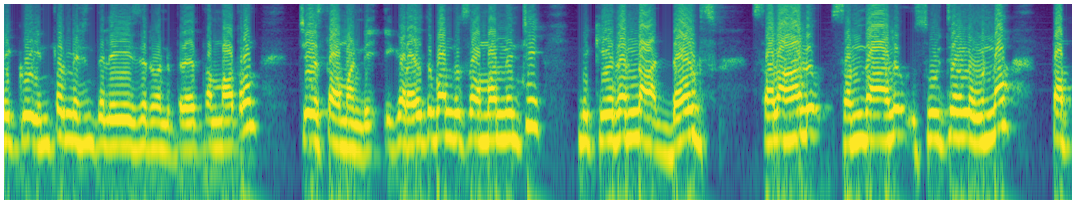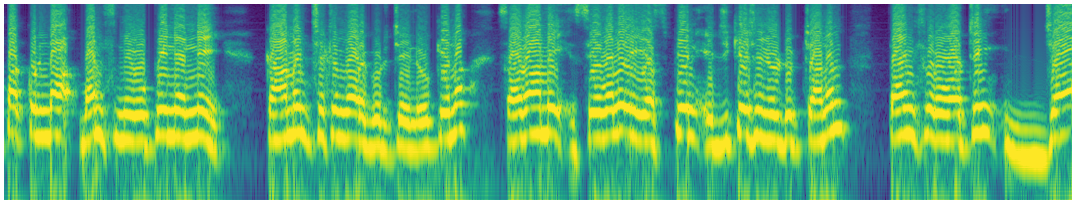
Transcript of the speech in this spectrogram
మీకు ఇన్ఫర్మేషన్ తెలియజేసేటువంటి ప్రయత్నం మాత్రం చేస్తామండి. ఇక రైతు బంధుకు సంబంధించి మీకు ఏదన్నా డౌట్స్ సలహాలు సందేహాలు సూచనలు ఉన్నా తప్పకుండా వన్స్ మీ ఒపీనియన్ని కామెంట్ సెక్షన్ ద్వారా గుర్తు చేయండి ఓకేనా? సదామి సేవలో SPN education YouTube channel. Thanks for watching జై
